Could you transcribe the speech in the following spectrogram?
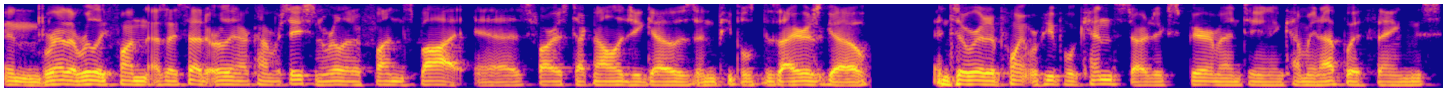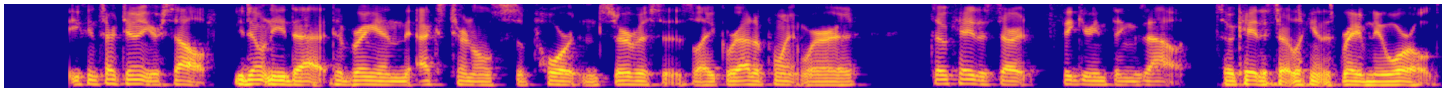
And we're at a really fun, as I said early in our conversation, really at a fun spot as far as technology goes and people's desires go. And so we're at a point where people can start experimenting and coming up with things you can start doing it yourself. You don't need that to bring in the external support and services. Like we're at a point where it's okay to start figuring things out. It's okay to start looking at this brave new world.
